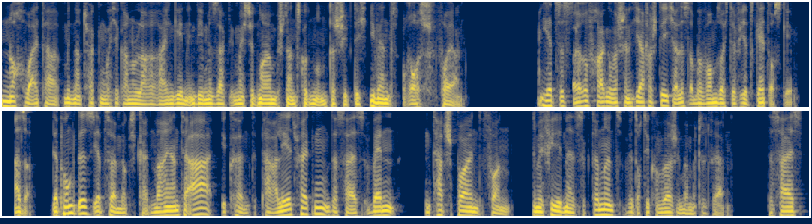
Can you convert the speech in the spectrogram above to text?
noch weiter mit einer Tracking, welche granulare reingehen, indem ihr sagt, ihr möchtet neuen Bestandskunden unterschiedlich Events rausfeuern. Jetzt ist eure Frage wahrscheinlich, ja, verstehe ich alles, aber warum soll ich dafür jetzt Geld ausgeben? Also, der Punkt ist, ihr habt zwei Möglichkeiten. Variante A, ihr könnt parallel tracken, das heißt, wenn ein Touchpoint von einem Affiliate Netzwerk drin ist, wird auch die Conversion übermittelt werden. Das heißt,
